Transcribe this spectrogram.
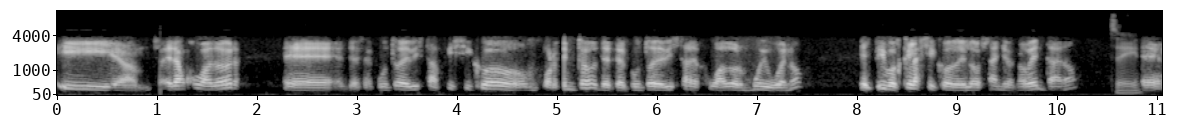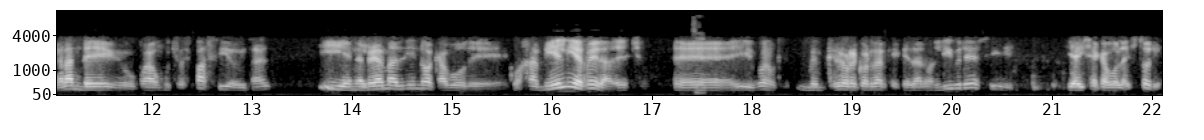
y um, era un jugador, eh, desde el punto de vista físico, un portento, desde el punto de vista de jugador muy bueno. El pívot clásico de los años 90, ¿no? Sí. Eh, grande, ocupaba mucho espacio y tal. Y en el Real Madrid no acabó de cuajar, ni él ni Herrera, de hecho. Eh, y bueno, creo recordar que quedaron libres y, ahí se acabó la historia.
